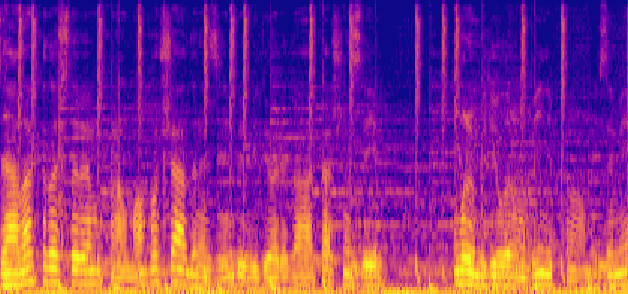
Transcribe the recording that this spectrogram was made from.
Değerli arkadaşlarım kanalıma hoş geldiniz. Yeni bir video ile daha karşınızdayım. Umarım videolarımı beğenip kanalımı izlemeye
